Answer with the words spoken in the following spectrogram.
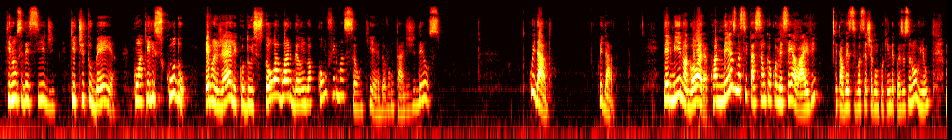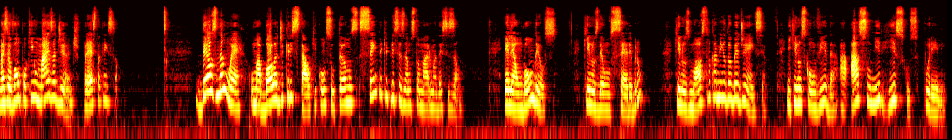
que não se decide, que titubeia, com aquele escudo evangélico do estou aguardando a confirmação que é da vontade de Deus. Cuidado, cuidado. Termino agora com a mesma citação que eu comecei a live, que talvez se você chegou um pouquinho depois você não ouviu, mas eu vou um pouquinho mais adiante. Presta atenção. Deus não é uma bola de cristal que consultamos sempre que precisamos tomar uma decisão. Ele é um bom Deus que nos deu um cérebro, que nos mostra o caminho da obediência e que nos convida a assumir riscos por ele.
